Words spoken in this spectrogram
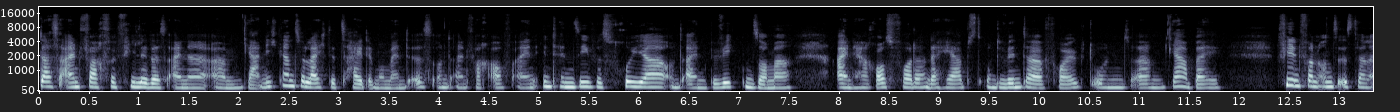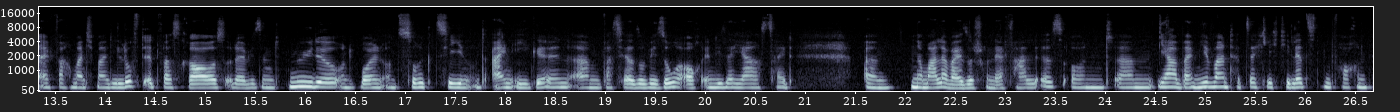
dass einfach für viele das eine ähm, ja nicht ganz so leichte Zeit im Moment ist und einfach auf ein intensives Frühjahr und einen bewegten Sommer ein herausfordernder Herbst und Winter folgt. Und ähm, ja bei vielen von uns ist dann einfach manchmal die Luft etwas raus oder wir sind müde und wollen uns zurückziehen und einigeln, ähm, was ja sowieso auch in dieser Jahreszeit ähm, normalerweise schon der Fall ist. Und ähm, ja, bei mir waren tatsächlich die letzten Wochen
